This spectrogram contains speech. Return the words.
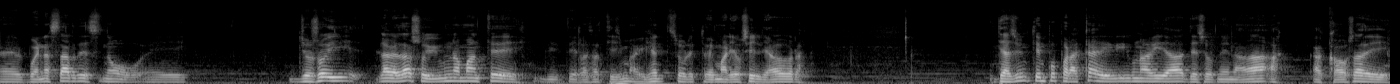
Eh, buenas tardes, no, eh, yo soy, la verdad, soy un amante de, la Santísima Virgen, sobre todo de María Auxiliadora. De hace un tiempo para acá he vivido una vida desordenada a, causa de,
